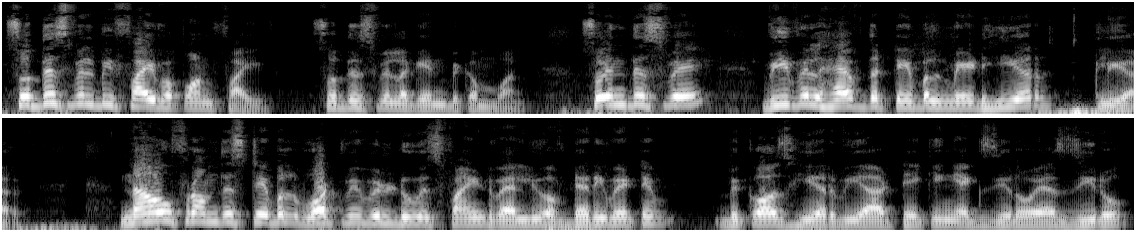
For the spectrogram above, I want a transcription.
So this will be 5 upon 5. So this will again become 1. So in this way, we will have the table made here clear. Now from this table, what we will do is find value of derivative because here we are taking x0 as 0.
